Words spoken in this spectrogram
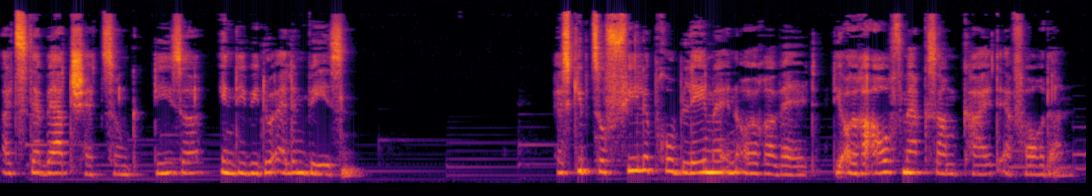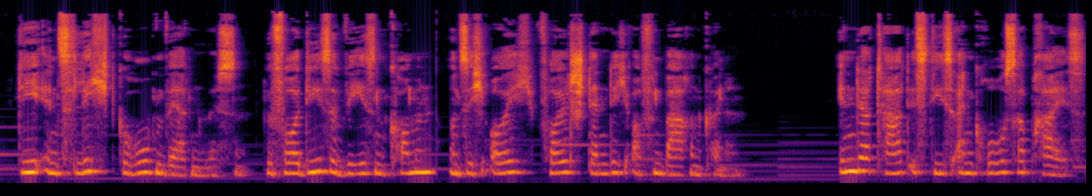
als der Wertschätzung dieser individuellen Wesen. Es gibt so viele Probleme in eurer Welt, die eure Aufmerksamkeit erfordern die ins Licht gehoben werden müssen, bevor diese Wesen kommen und sich euch vollständig offenbaren können. In der Tat ist dies ein großer Preis,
